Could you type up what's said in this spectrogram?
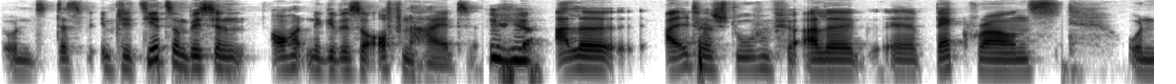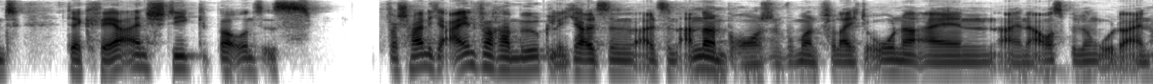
und das impliziert so ein bisschen auch eine gewisse Offenheit mhm. für alle Altersstufen, für alle äh, Backgrounds. Und der Quereinstieg bei uns ist wahrscheinlich einfacher möglich als in, als in anderen Branchen, wo man vielleicht ohne ein, eine Ausbildung oder ein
